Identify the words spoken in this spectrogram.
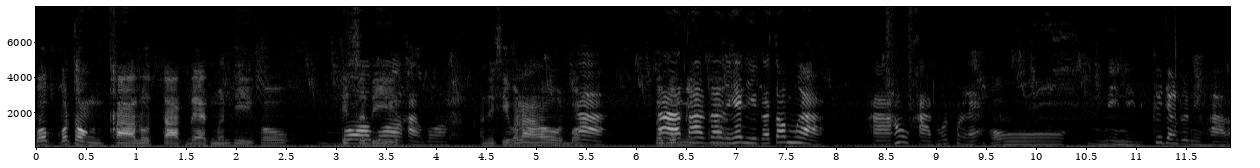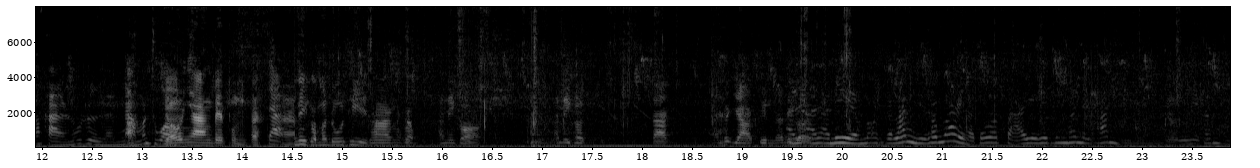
บ่บ่ต้องทารถตากแดดเหมือนที่เขา ทฤบ่ษฎี บ่ค่ะบ่อันนี้เสียเวลาเขาบอกจ้าระถ้าบบนี้ถ้าถ้าเฮ็ดอีกก็ต้องเมื่อผ่าเฮาขาดหมดพุ่นแหล้วโอ้นี่นี่คือจังตัวนี้ผ่ามันขาดหนูเรือน้ำมันท่วม เดี๋ยวยางไปฝุ่นไปจ้ะ อะนี่ก็มาดูที่ทางนะครับ อันนี้ก็ อันนี้ก็ตาก ยาขึ้นอันอันนี้ก็อันอันนี้มันกำลังอยู่ทำไรค่ะแต่ว่าตายอยู่เฮ็ดมันทันได้ทันเดี๋ยวเฮ็ดทั้งหมด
